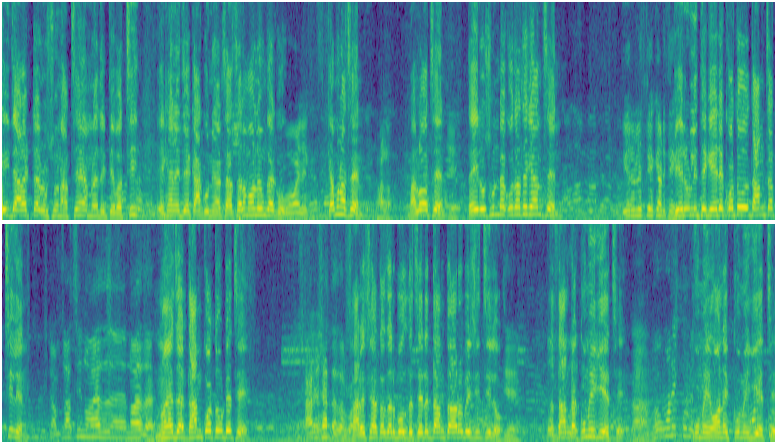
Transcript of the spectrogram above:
এই যে আরেকটা রসুন আছে আমরা দেখতে পাচ্ছি এখানে যে কাকুনি আছে আসসালামু আলাইকুম কাকু। কেমন আছেন? ভালো। ভালো আছেন? তো এই রসুনটা কোথা থেকে আনছেন? থেকে বেরুলি থেকে। এটা কত দাম চাচ্ছিলেন? নয় নয় নয় হাজার। দাম কত উঠেছে? সাড়ে সাত হাজার বলতেছে এটার দাম তো আরও বেশি ছিল। তো দামটা কমে গিয়েছে। কমে অনেক কমে গিয়েছে।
